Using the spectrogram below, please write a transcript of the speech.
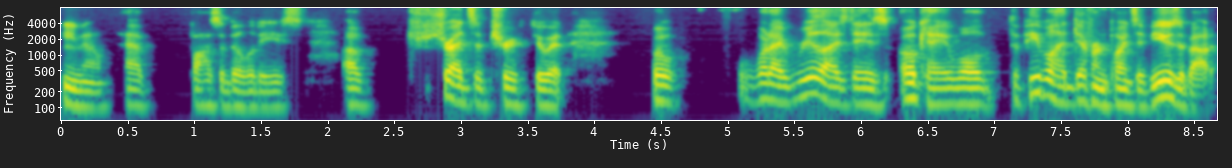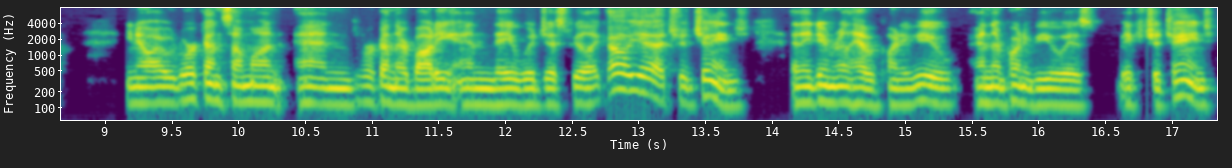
you know have possibilities of shreds of truth to it but what i realized is okay well the people had different points of views about it you know, I would work on someone and work on their body, and they would just be like, "Oh yeah, it should change," and they didn't really have a point of view, and their point of view is it should change,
